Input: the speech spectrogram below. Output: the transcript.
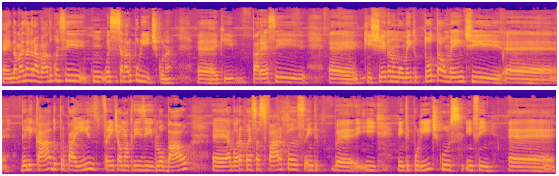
é, ainda mais agravado com esse, com esse cenário político, né? É, que parece é, que chega num momento totalmente é, delicado para o país, frente a uma crise global. É, agora com essas farpas entre, é, e, entre políticos, enfim, é,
